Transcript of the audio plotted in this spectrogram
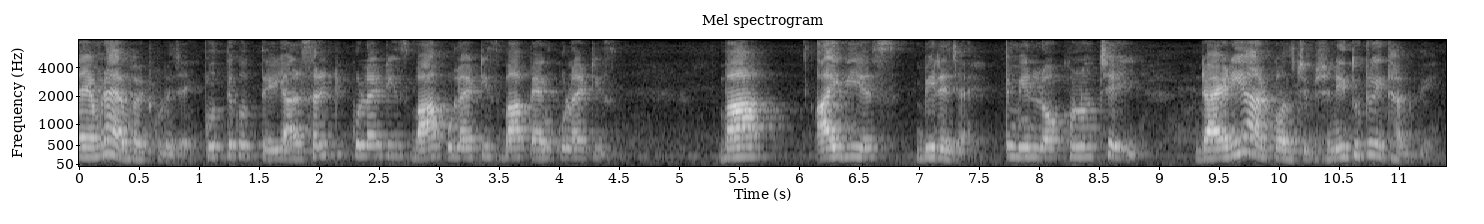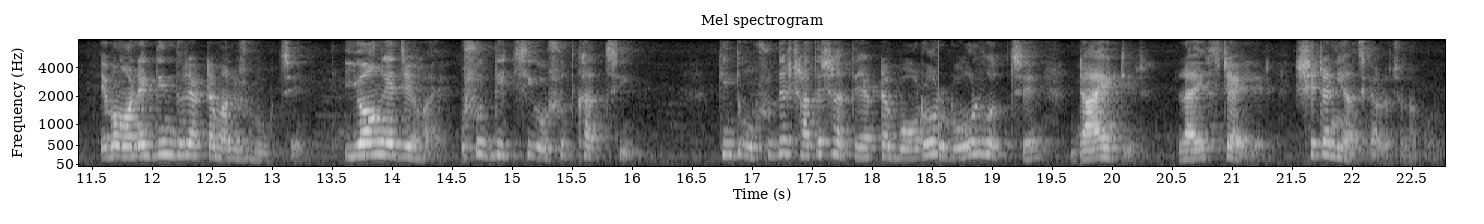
তাই আমরা অ্যাভয়েড করে যাই। করতে করতে এই আলসারেটিভ কোলাইটিস বা কোলাইটিস বা প্যাঙ্কোলাইটিস বা আইবিএস বেড়ে যায়। মেন লক্ষণ হচ্ছে এই ডায়রিয়া আর কনস্টিপেশন এই দুটোই থাকবে। এবং অনেক দিন ধরে একটা মানুষ ভুগছে। ইয়ং এজে হয়। ওষুধ দিচ্ছি, ওষুধ খাচ্ছি। কিন্তু ওষুধের সাথে সাথে একটা বড় রোল হচ্ছে ডায়েটের লাইফস্টাইলের সেটা নিয়ে আজকে আলোচনা করব।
